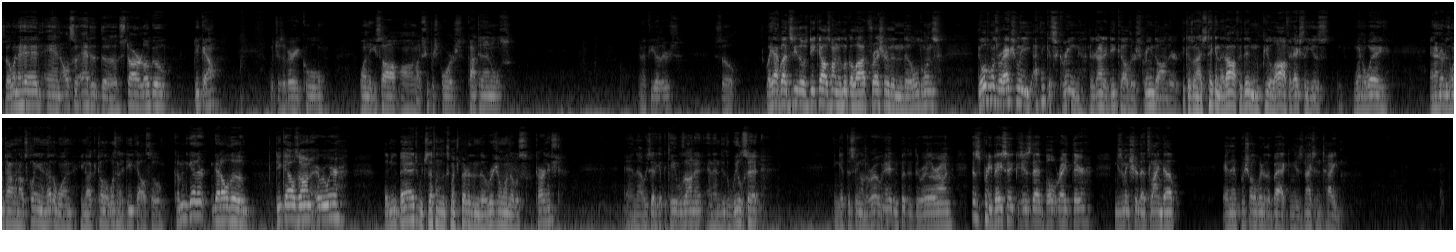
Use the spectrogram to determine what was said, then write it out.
So I went ahead and also added the star logo decal, which is a very cool one that you saw on like Super Sports, Continentals, and a few others. So, well, yeah, glad to see those decals on. They look a lot fresher than the old ones. The old ones were actually, I think, a screen. They're not a decal. They're screened on there because when I was taking that off, it didn't peel off. It actually just went away. And I noticed one time when I was cleaning another one, you know, I could tell it wasn't a decal. So coming together, got all the decals on everywhere. The new badge, which definitely looks much better than the original one that was tarnished. And uh, we just got to get the cables on it and then do the wheel set and get this thing on the road. Go ahead and put the derailleur on. This is pretty basic, just that bolt right there. And just make sure that's lined up and then push all the way to the back and it's nice and tight.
